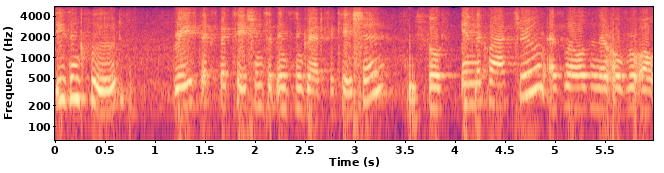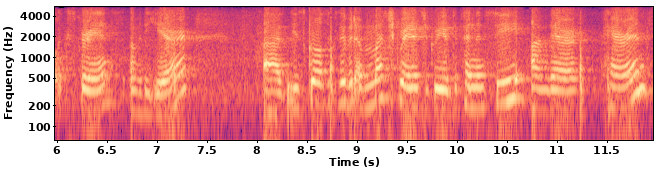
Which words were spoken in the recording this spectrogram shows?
These include raised expectations of instant gratification, both in the classroom as well as in their overall experience of the year. Uh, these girls exhibit a much greater degree of dependency on their parents,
